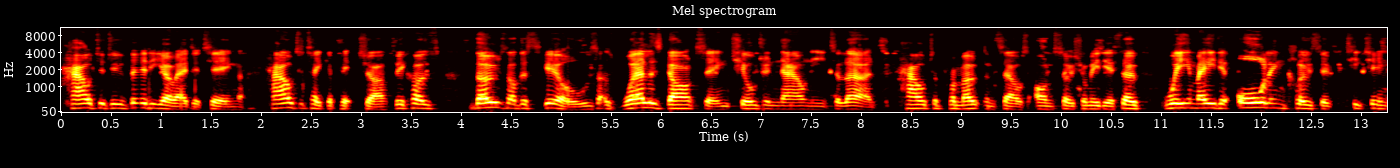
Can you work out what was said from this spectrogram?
how to do video editing how to take a picture because those are the skills as well as dancing children now need to learn how to promote themselves on social media. So we made it all inclusive teaching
